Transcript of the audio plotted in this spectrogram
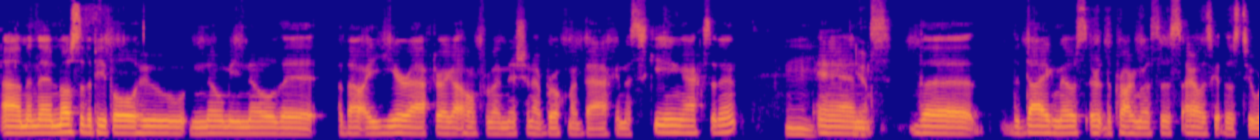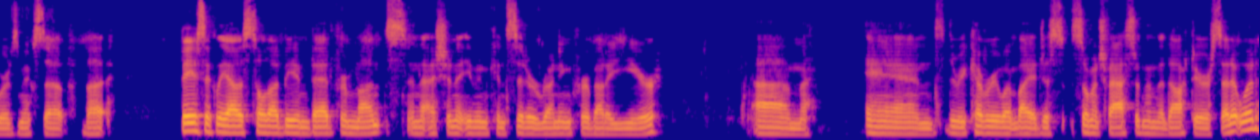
Um, and then most of the people who know me know that about a year after I got home from my mission, I broke my back in a skiing accident. Mm, and yep. the the diagnosis or the prognosis, I always get those two words mixed up, but basically I was told I'd be in bed for months and that I shouldn't even consider running for about a year. Um, and the recovery went by just so much faster than the doctor said it would.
